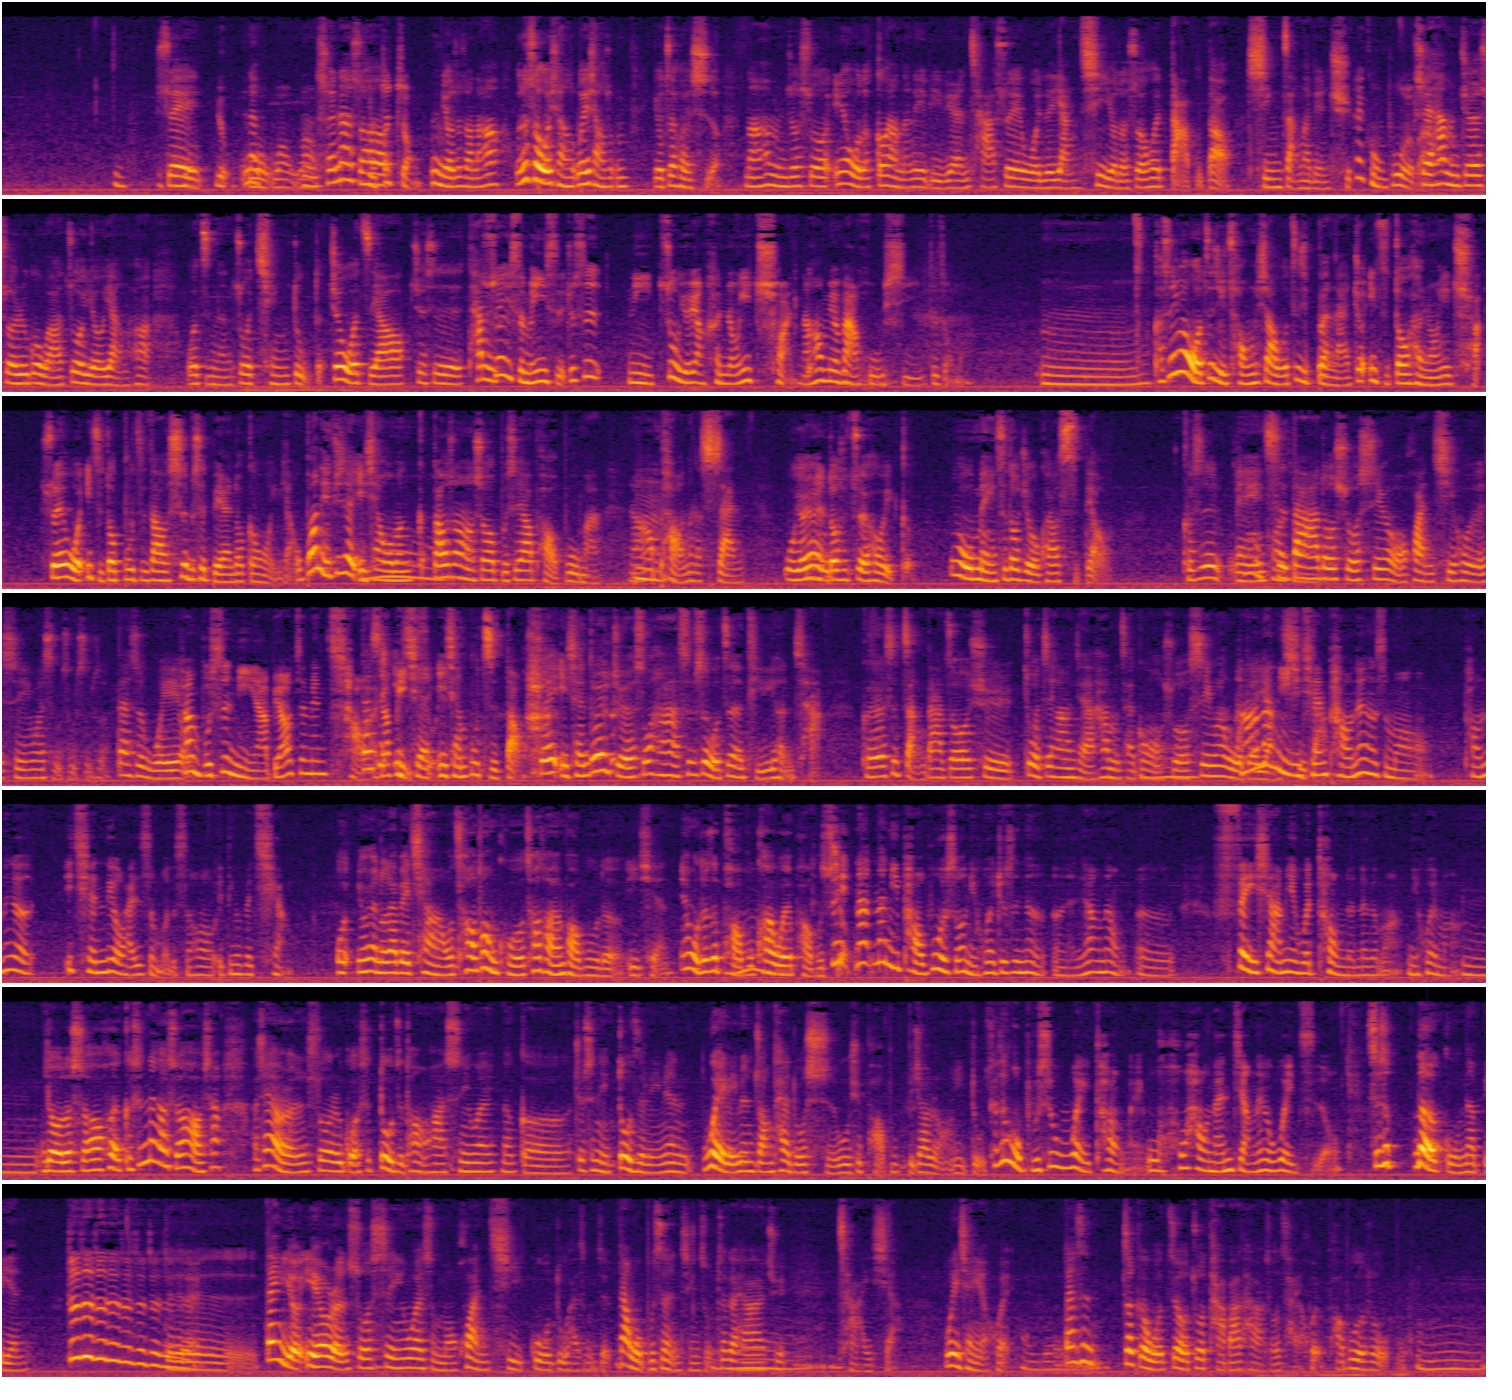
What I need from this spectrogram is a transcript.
所以有那嗯，，所以那时候有这种嗯，有这种。然后我那时候我想，我也想说，嗯，有这回事哦。然后他们就说，因为我的供氧能力比别人差，所以我的氧气有的时候会打不到心脏那边去。太恐怖了吧？所以他们就会说，如果我要做有氧的话，我只能做轻度的。就我只要就是他们所以什么意思？就是你做有氧很容易喘，然后没有办法呼吸，这种吗？嗯，可是因为我自己从小我自己本来就一直都很容易喘，所以我一直都不知道是不是别人都跟我一样。我不知道你记得以前我们高中的时候不是要跑步吗？然后跑那个山，我永远都是最后一个，因为我每一次都觉得我快要死掉了。可是每一次大家都说是因为我换气，或者是因为什么什么什么什么，但是我也有他们不是你啊！不要这边吵啊，但是以前。以前不知道，所以以前都会觉得说，哈，是不是我真的体力很差？可是是长大之后去做健康检查，他们才跟我说，是因为我啊的，氧那你以。前跑那个什么，跑那个一千六还是什么的时候，一定会被呛。我永远都在被呛啊，我超痛苦，我超讨厌跑步的。以前，因为我就是跑不快，我也跑不久所以。那那你跑步的时候，你会就是那种嗯、很像那种呃肺下面会痛的那个吗？你会吗？嗯，有的时候会，可是那个时候好像好像有人说，如果是肚子痛的话，是因为那个就是你肚子里面胃里面装太多食物，去跑步比较容易肚子。可是我不是胃痛哎、我我好难讲那个位置哦。其实肋骨那边，对对对对对对对对对。但有也有人说是因为什么换气过度还是什么这，但我不是很清楚，这个还要去查一下。我以前也会，但是这个我只有做塔巴塔的时候才会，跑步的时候我不会。嗯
